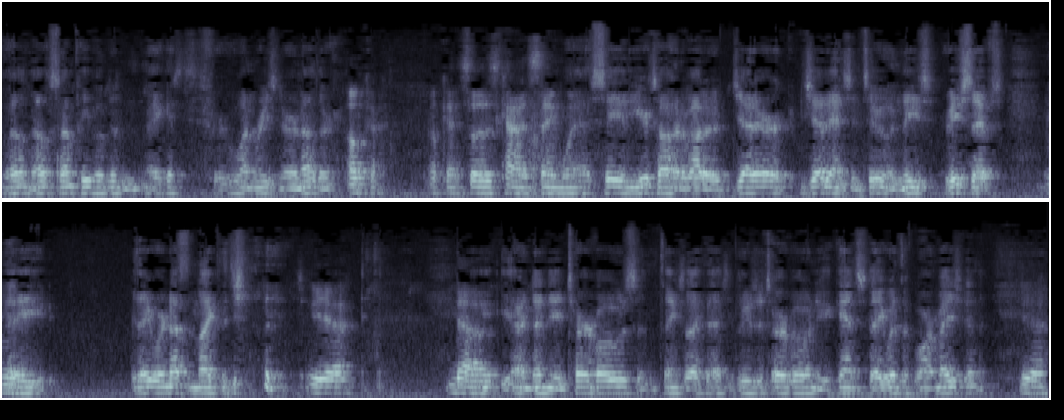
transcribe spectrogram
Well, no, some people didn't make it for one reason or another. Okay, okay, so it's kind of the same way. see, you're talking about a jet air jet engine too, and these recips, they they were nothing like the jet. Yeah. No. Yeah, and then the turbos and things like that. You lose a turbo and you can't stay with the formation. Yeah.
